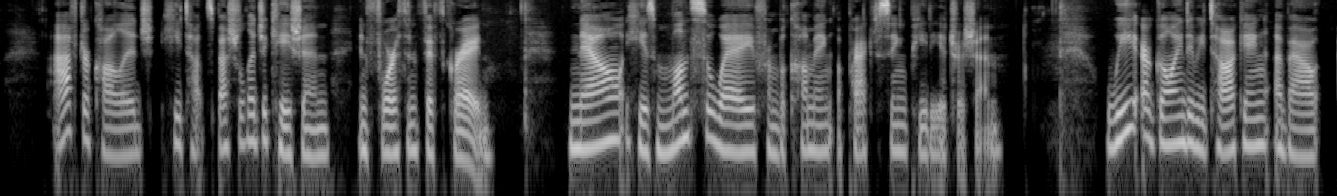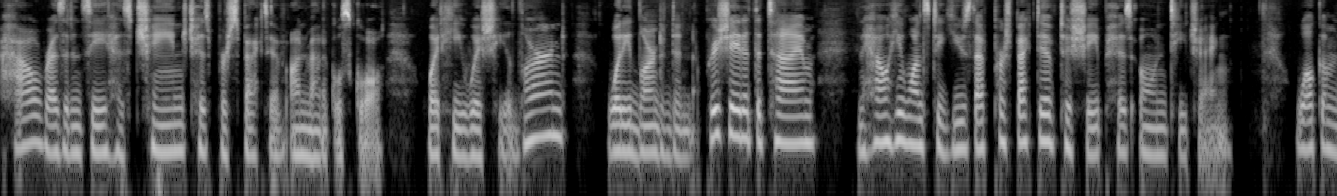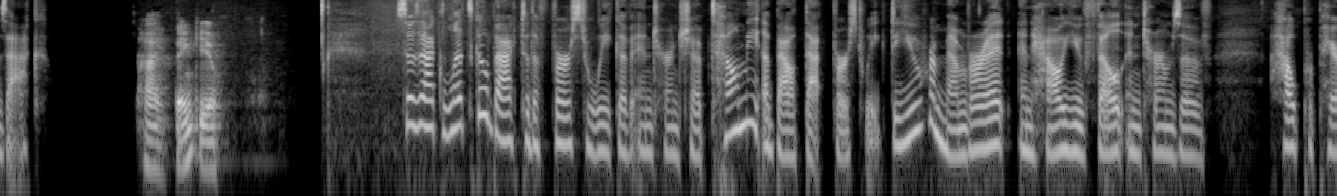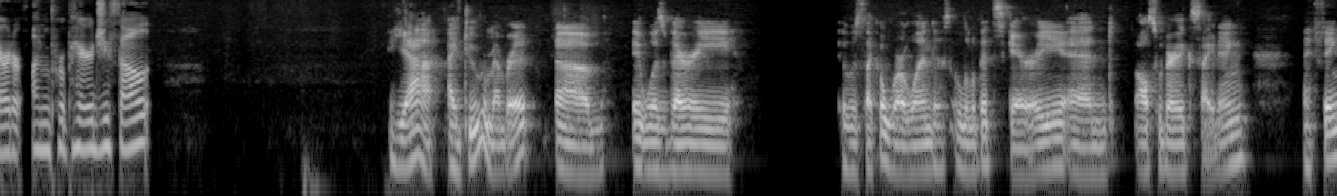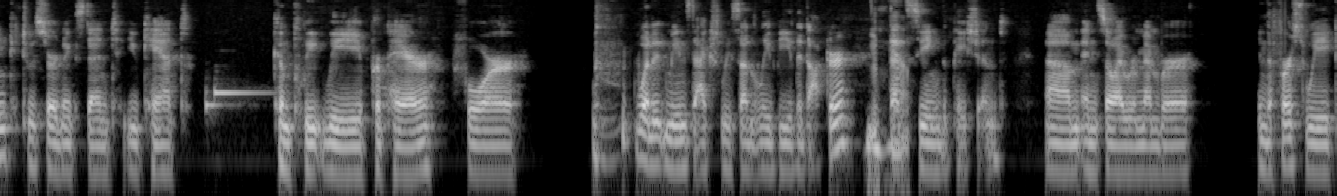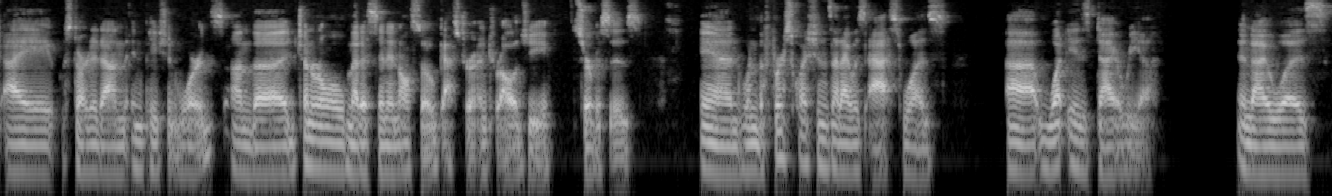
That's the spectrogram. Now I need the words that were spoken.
After college, he taught special education in fourth and fifth grade. Now he is months away from becoming a practicing pediatrician. We are going to be talking about how residency has changed his perspective on medical school, what he wished he had learned, what he'd learned and didn't appreciate at the time, and how he wants to use that perspective to shape his own teaching. Welcome, Zach. Hi, thank you. So, Zach, let's go back to the first week of internship. Tell me about that first week. Do you remember it and how you felt in terms of how prepared or unprepared you felt? Yeah, I do remember it. Um, it was very, it was like a whirlwind, a little bit scary and also very exciting. I think to a certain extent, you can't completely prepare for what it means to actually suddenly be the doctor yeah. that's seeing the patient. Um, and so I remember in the first week, I started on inpatient wards on the general medicine and also gastroenterology services. And one of the first questions that I was asked was, uh, What is diarrhea? And I was,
